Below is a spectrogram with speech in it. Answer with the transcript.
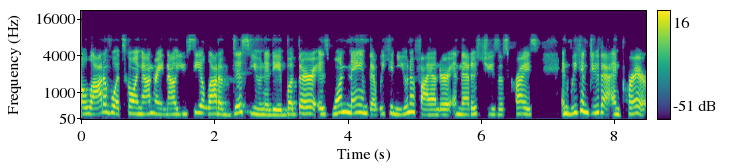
a lot of what's going on right now, you see a lot of disunity, but there is one name that we can unify under, and that is Jesus Christ. And we can do that in prayer.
